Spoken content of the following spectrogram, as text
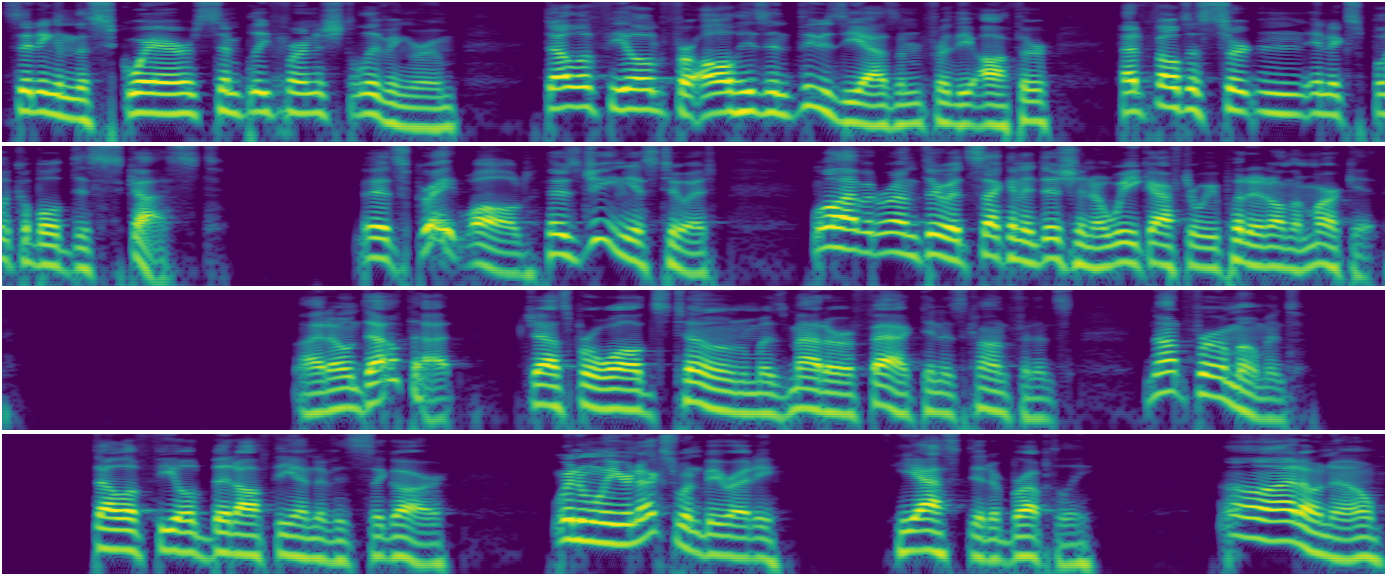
Sitting in the square, simply furnished living room, Delafield, for all his enthusiasm for the author, had felt a certain inexplicable disgust. It's great, Wald. There's genius to it. We'll have it run through its second edition a week after we put it on the market. I don't doubt that. Jasper Wald's tone was matter of fact in his confidence. Not for a moment. Delafield bit off the end of his cigar. When will your next one be ready? He asked it abruptly. Oh, I don't know.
